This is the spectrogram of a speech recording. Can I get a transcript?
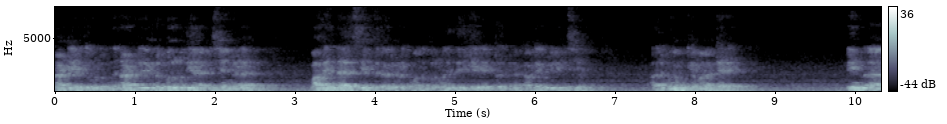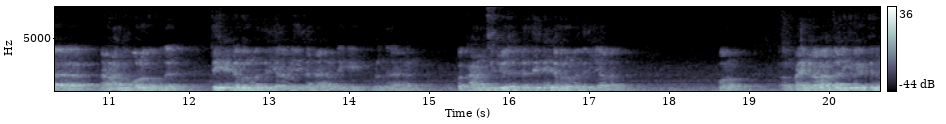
நாட்டை எடுத்துக்கொள்ளும். இந்த நாட்டில் இருக்கிற பெருமதியான விஷயங்களை வேற எந்த அரசியல் தலைவர்களுக்கும் அந்த பெருமதி தெரியல என்றது மிக கவலைக்குரிய விஷயம். அதில் மிக முக்கியமான கலை. ஏன் நாங்கள் அங்கே போகிறதுக்கு முதல் தேயிலை பெருமை தெரியாத வழியை தான் நாங்கள் அன்றைக்கு இருந்தாங்க இப்போ கரண்ட் சுச்சுவேஷனில் தேயிலை பெருமை தெரியாமல் போகிறோம் பயங்கரமாக தணிக்கிற இத்தனை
